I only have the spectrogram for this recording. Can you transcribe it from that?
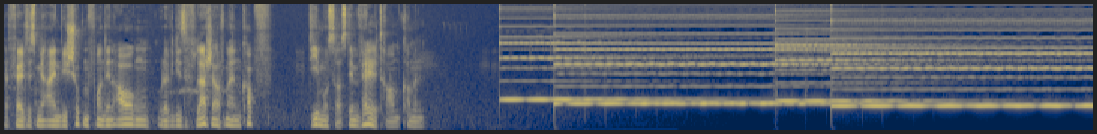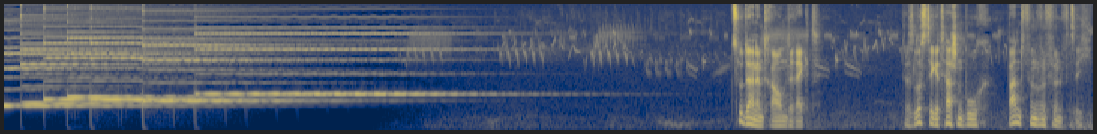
Da fällt es mir ein wie Schuppen von den Augen oder wie diese Flasche auf meinen Kopf. Die muss aus dem Weltraum kommen. Zu deinem Traum direkt. Das lustige Taschenbuch, Band 55.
